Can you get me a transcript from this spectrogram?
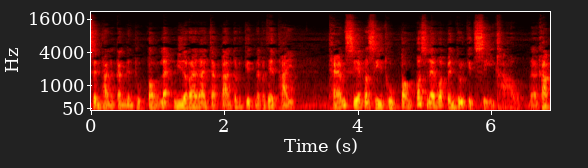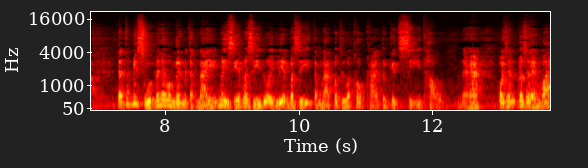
เส้นทางทางการเงินถูกต้อง และมีรายได้จากการธุรกิจในประเทศไทย แถมเสียภาษีถูกต้อง ก็แสดงว่าเป็นธุรกิจสีขาวนะครับแต่ถ้าพิสูจน์ไม่ได้ว่าเงินมาจากไหน ไม่เสียภาษีด้วยเลี่ยงภาษีต่างหากก็ถือว่าเข้าข่ายธุรกิจสีเทานะฮะเพราะฉะนั้นก็แสดงว่า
